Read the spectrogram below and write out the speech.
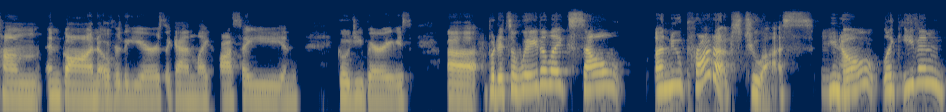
come and gone over the years again like acai and goji berries uh, but it's a way to like sell a new product to us you Mhm. know like even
